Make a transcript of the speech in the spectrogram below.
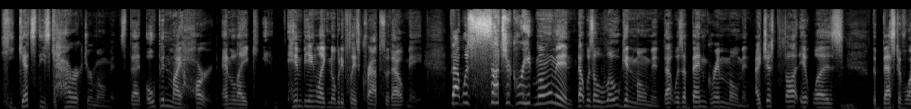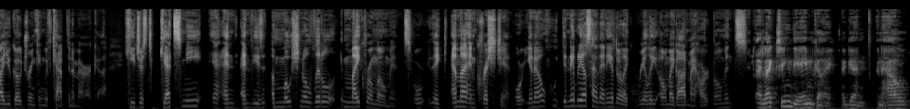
he gets these character moments that open my heart. And like him being like, nobody plays craps without me. That was such a great moment. That was a Logan moment. That was a Ben Grimm moment. I just thought it was mm. the best of why you go drinking with Captain America. He just gets me and and these emotional little micro moments or like Emma and Christian or you know who did anybody else have any other like really oh my god my heart moments? I like seeing the aim guy again and how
